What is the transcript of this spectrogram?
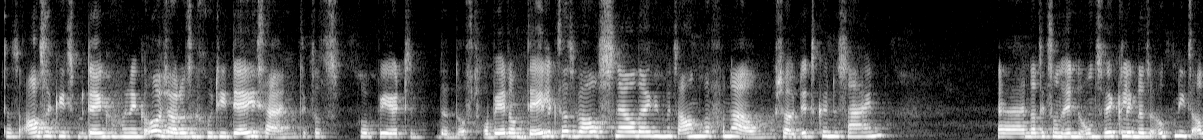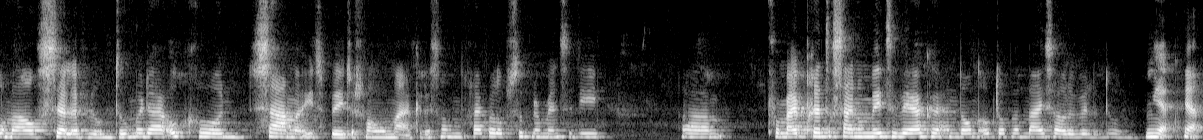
dat als ik iets bedenk waarvan ik, oh, zou dat een goed idee zijn? Dat ik dat probeer te, of probeer, dan deel ik dat wel snel, denk ik, met anderen. Van nou, hoe zou dit kunnen zijn? Eh, En dat ik dan in de ontwikkeling dat ook niet allemaal zelf wil doen, maar daar ook gewoon samen iets beters van wil maken. Dus dan ga ik wel op zoek naar mensen die ehm, voor mij prettig zijn om mee te werken en dan ook dat met mij zouden willen doen. Ja. Ja.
